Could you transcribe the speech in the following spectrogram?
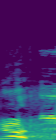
Shoot!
